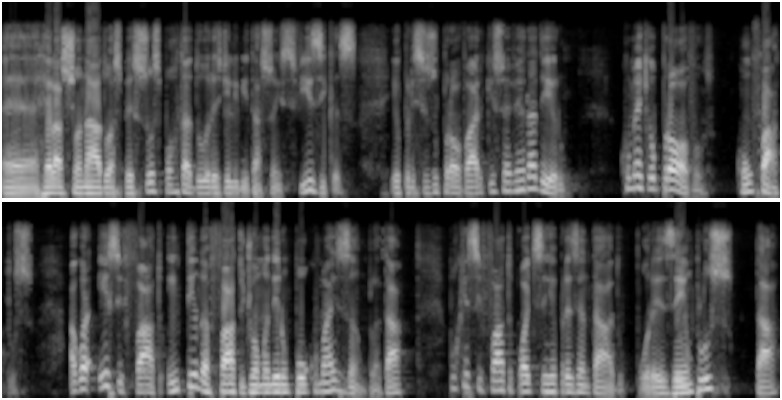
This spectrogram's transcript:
é, relacionado às pessoas portadoras de limitações físicas, eu preciso provar que isso é verdadeiro. Como é que eu provo? Com fatos. Agora, esse fato, entenda fato de uma maneira um pouco mais ampla, tá? Porque esse fato pode ser representado por exemplos, tá?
